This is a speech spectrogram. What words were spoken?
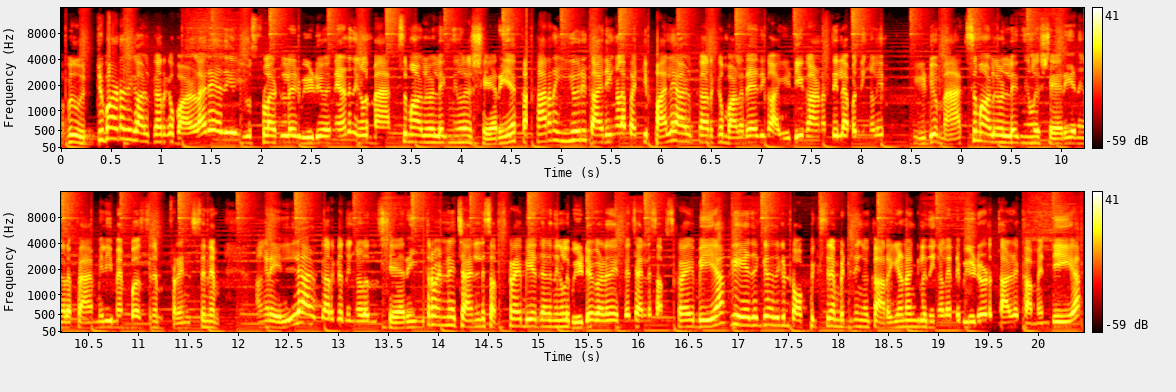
അപ്പോൾ ഇത് ഒരുപാടധികം ആൾക്കാർക്ക് വളരെയധികം യൂസ്ഫുൾ ആയിട്ടുള്ള ഒരു വീഡിയോ തന്നെയാണ്. നിങ്ങൾ മാക്സിമം ആളുകളിലേക്ക് നിങ്ങൾ ഷെയർ ചെയ്യുക. കാരണം ഈ ഒരു കാര്യങ്ങളെ പറ്റി പല ആൾക്കാർക്കും വളരെയധികം ഐഡിയ കാണത്തില്ല. അപ്പോൾ നിങ്ങൾ വീഡിയോ മാക്സിമം ആളുകളിലേക്ക് നിങ്ങൾ ഷെയർ ചെയ്യുക. നിങ്ങളുടെ ഫാമിലി മെമ്പേഴ്സിനും ഫ്രണ്ട്സിനും അങ്ങനെ എല്ലാ ആൾക്കാർക്കും നിങ്ങൾ ഷെയർ ചെയ്യുക. ഇത്ര തന്നെ ചാനൽ സബ്സ്ക്രൈബ് ചെയ്താണ് നിങ്ങൾ വീഡിയോ കാണുന്നത് എന്റെ ചാനൽ സബ്സ്ക്രൈബ് ചെയ്യുക. ഏതൊക്കെ ഏതൊക്കെ ടോപ്പിക്സിനെ പറ്റി നിങ്ങൾക്ക് അറിയണമെങ്കിൽ നിങ്ങൾ എന്റെ വീഡിയോയുടെ താഴെ കമന്റ് ചെയ്യുക.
